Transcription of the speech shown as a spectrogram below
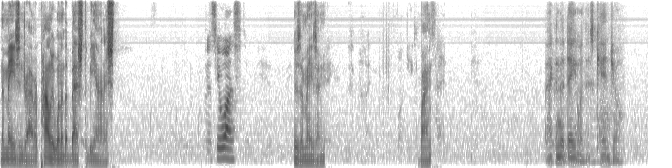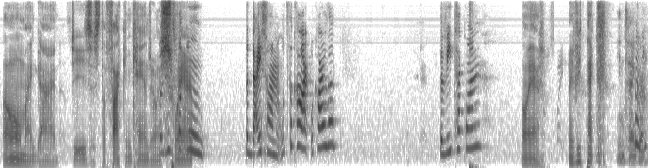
An amazing driver. Probably one of the best, to be honest. Yes, he was. He was amazing. But, Back in the day with his Kanjo. oh my god. Jesus, the fucking Kanjo, I But his swear. fucking- the Dyson. What's the car? What car is that? The VTEC one? Oh, yeah. Maybe tech. Integra.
